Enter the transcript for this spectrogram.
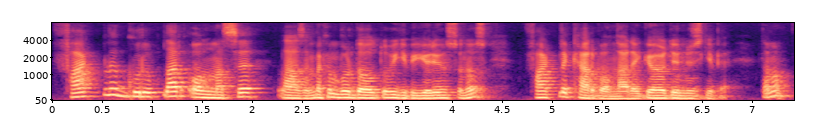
farklı gruplar olması lazım. Bakın burada olduğu gibi görüyorsunuz. Farklı karbonlarda gördüğünüz gibi. Tamam.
